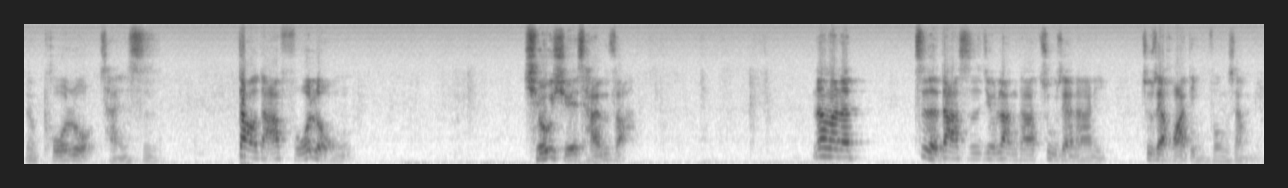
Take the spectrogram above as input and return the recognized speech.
那颇弱禅师到达佛龙，求学禅法。那么呢，智者大师就让他住在哪里？住在华顶峰上面，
